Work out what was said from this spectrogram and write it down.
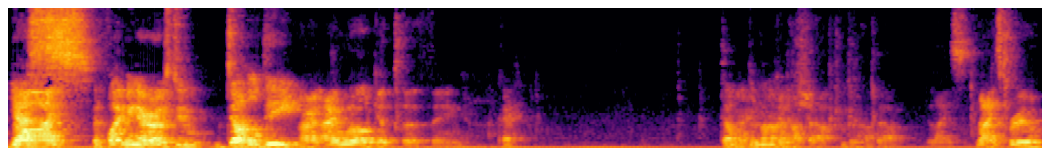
Yes. Nice. The flaming arrows do double D. All right, I will get the thing. Double All right, you can damage. hop out. You can hop out. Nice, nice, brew.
